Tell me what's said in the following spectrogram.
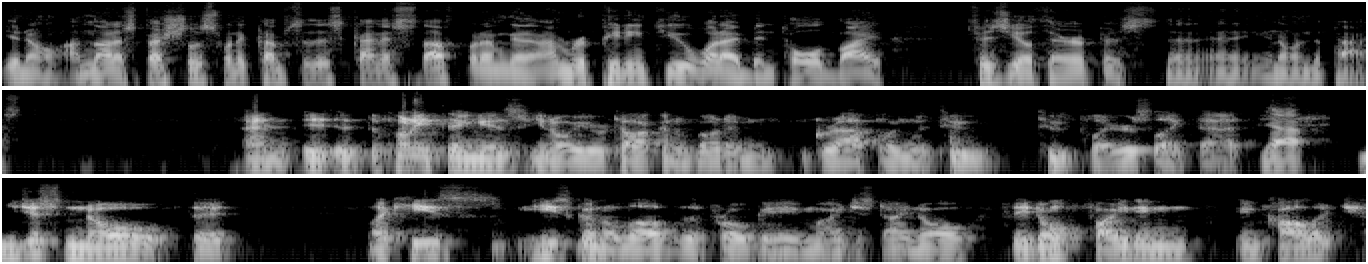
you know, I'm not a specialist when it comes to this kind of stuff, but I'm going to I'm repeating to you what I've been told by physiotherapists and, and you know in the past. And it, it, the funny thing is, you know, you were talking about him grappling with two two players like that. Yeah. You just know that like he's he's going to love the pro game. I just I know they don't fight in in college,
